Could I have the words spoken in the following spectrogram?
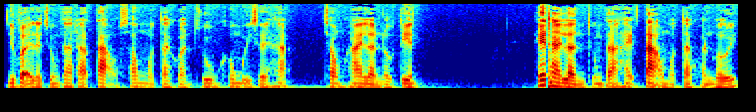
Như vậy là chúng ta đã tạo xong một tài khoản Zoom không bị giới hạn trong hai lần đầu tiên. Hết hai lần chúng ta hãy tạo một tài khoản mới.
